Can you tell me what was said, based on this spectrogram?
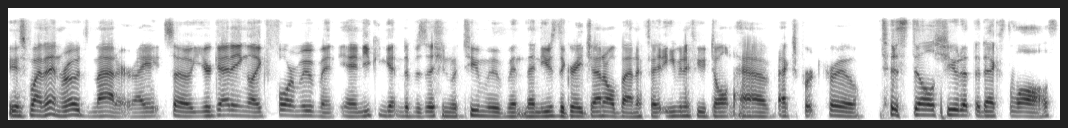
Because by then roads matter, right? So you're getting like four movement, and you can get into position with two movement, and then use the great general benefit, even if you don't have expert crew, to still shoot at the next walls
